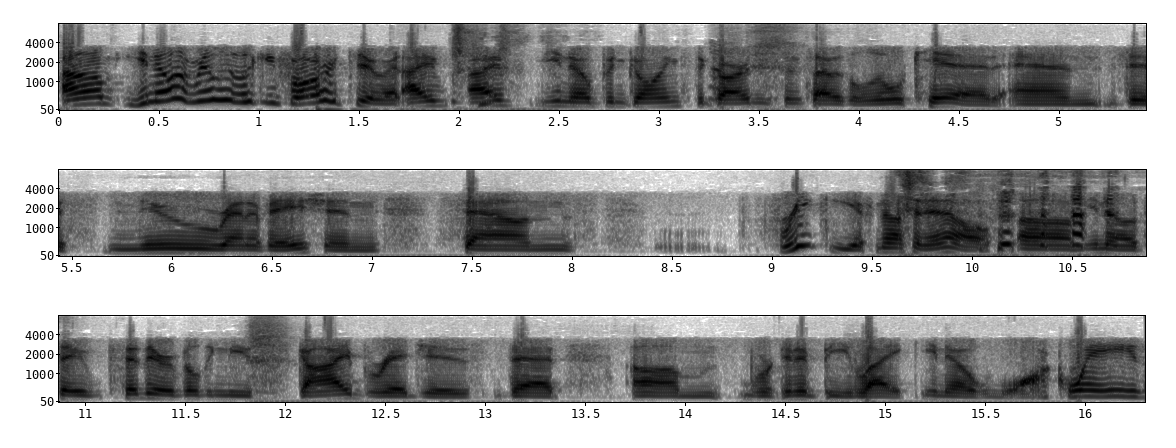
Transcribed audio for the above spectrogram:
Um, you know, I'm really looking forward to it. I've I've you know been going to the garden since I was a little kid, and this new renovation sounds freaky, if nothing else. um, you know, they said they were building these sky bridges that um, were going to be like you know walkways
